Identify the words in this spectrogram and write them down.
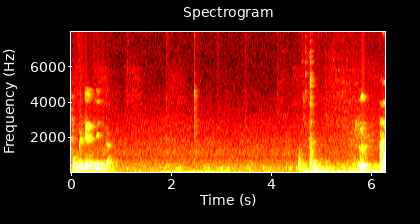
ผมไปเดินเล่นกันปึ๊บอ่า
